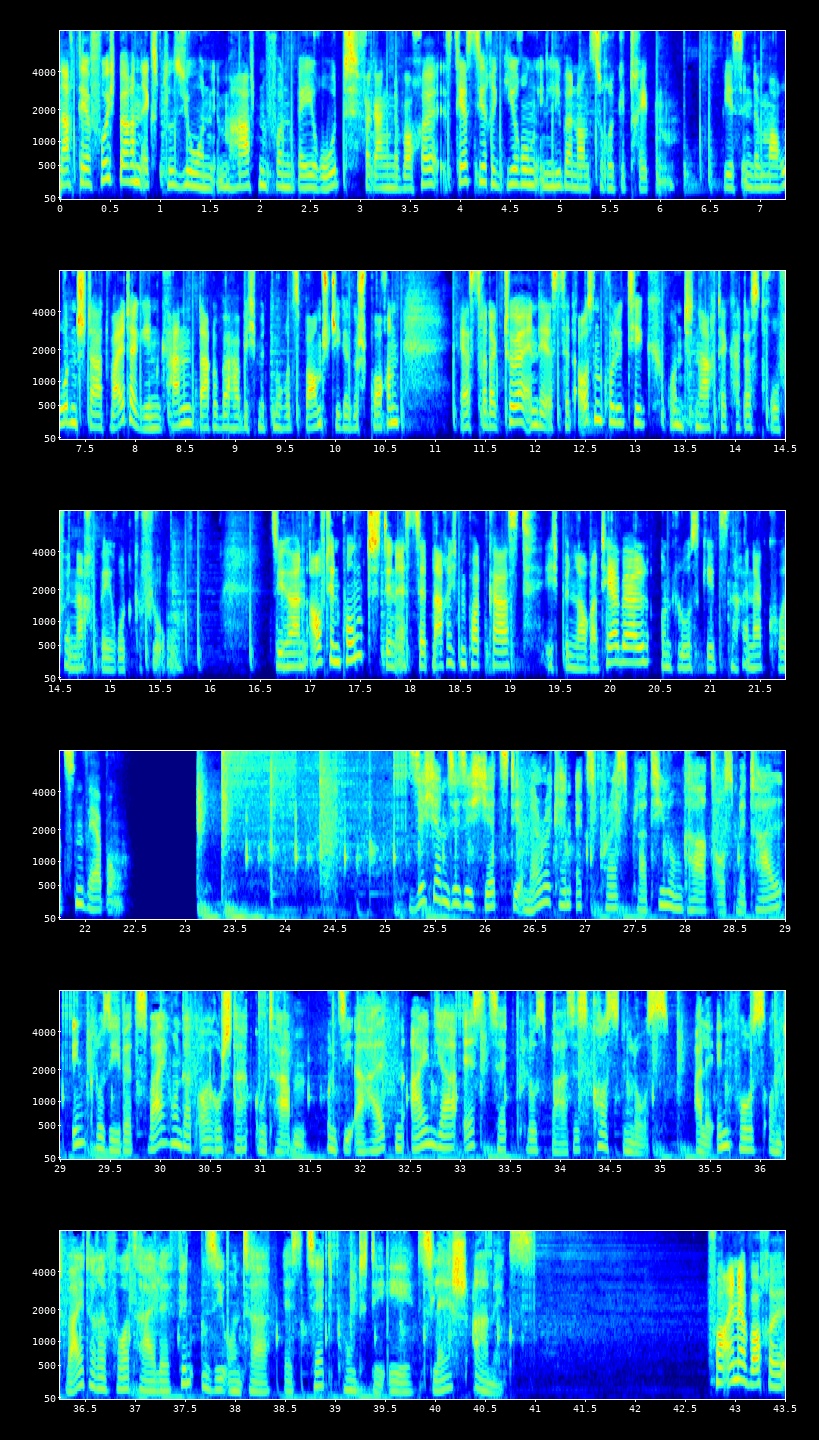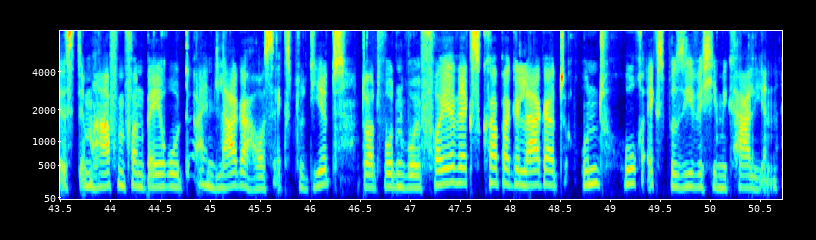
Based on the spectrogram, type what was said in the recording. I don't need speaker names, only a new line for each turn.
Nach der furchtbaren Explosion im Hafen von Beirut vergangene Woche ist jetzt die Regierung in Libanon zurückgetreten. Wie es in dem maroden Staat weitergehen kann, darüber habe ich mit Moritz Baumstieger gesprochen. Er ist Redakteur in der SZ Außenpolitik und nach der Katastrophe nach Beirut geflogen. Sie hören auf den Punkt, den SZ Nachrichten Podcast. Ich bin Laura Terberl und los geht's nach einer kurzen Werbung.
Sichern Sie sich jetzt die American Express Platinum Card aus Metall inklusive 200 Euro Startguthaben und Sie erhalten ein Jahr SZ Plus Basis kostenlos. Alle Infos und weitere Vorteile finden Sie unter sz.de/amex.
Vor einer Woche ist im Hafen von Beirut ein Lagerhaus explodiert. Dort wurden wohl Feuerwerkskörper gelagert und hochexplosive Chemikalien.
